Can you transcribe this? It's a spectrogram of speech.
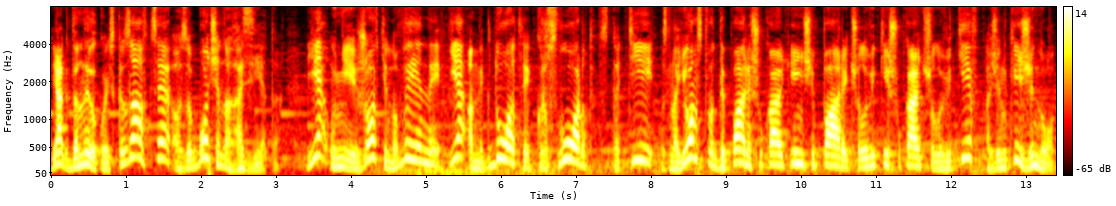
Як Данилко і сказав, це озабочена газета. Є у ній жовті новини, є анекдоти, кросворд, статті, знайомства, де пари шукають інші пари, чоловіки шукають чоловіків, а жінки жінок.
